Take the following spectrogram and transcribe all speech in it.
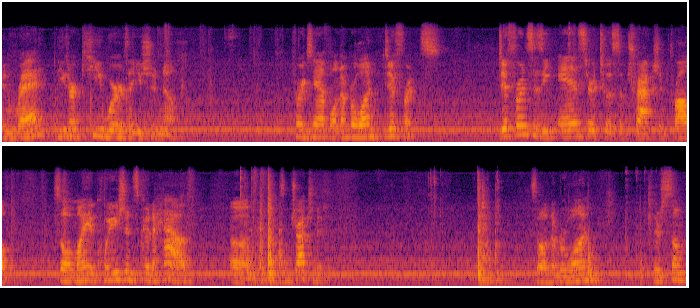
in red, these are keywords that you should know. For example, number one, difference. Difference is the answer to a subtraction problem. So my equation is going to have um, subtraction in it. So number one, there's some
